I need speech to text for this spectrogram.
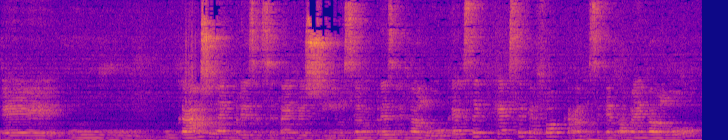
é, o, o caixa da empresa que você está investindo, se é uma empresa de valor, o que é que você, que é que você quer focar? Você quer focar em valor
